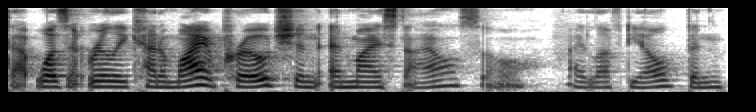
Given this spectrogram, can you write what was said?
that wasn't really kind of my approach and, and my style. So I left Yelp and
